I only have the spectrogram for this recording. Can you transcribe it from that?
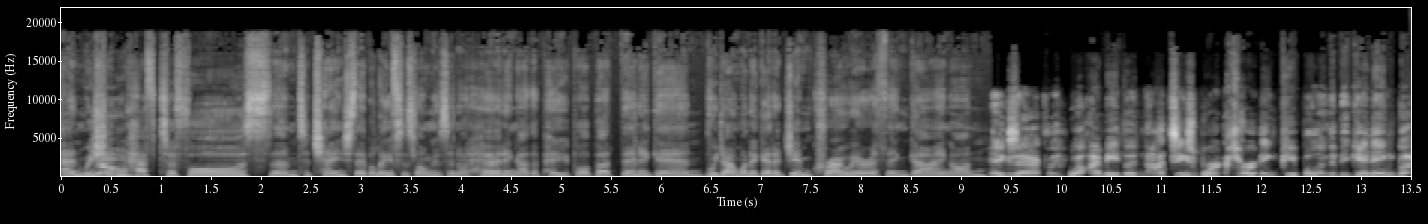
and we No. shouldn't have to force them to change their beliefs as long as they're not hurting other people. But then again, we don't want to get a Jim Crow era thing going on. Exactly. Well, I mean, the Nazis weren't hurting people in the beginning, but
